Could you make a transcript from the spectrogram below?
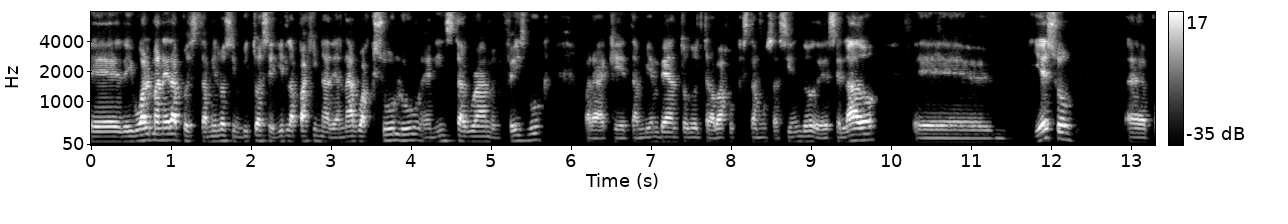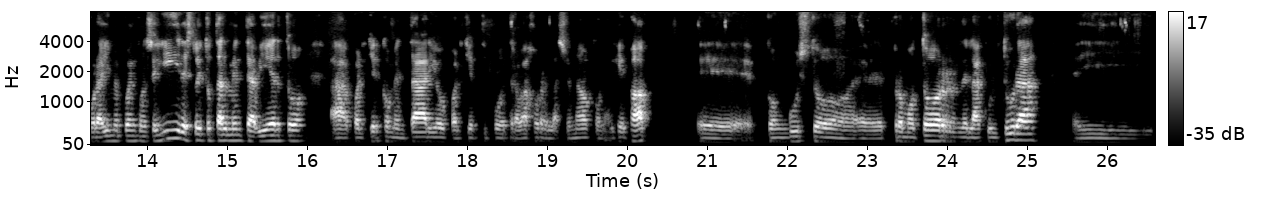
Eh, de igual manera, pues también los invito a seguir la página de Anahuac Zulu en Instagram, en Facebook, para que también vean todo el trabajo que estamos haciendo de ese lado. Eh, y eso, eh, por ahí me pueden conseguir. Estoy totalmente abierto a cualquier comentario, cualquier tipo de trabajo relacionado con el hip hop. con gusto, promotor de la cultura y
